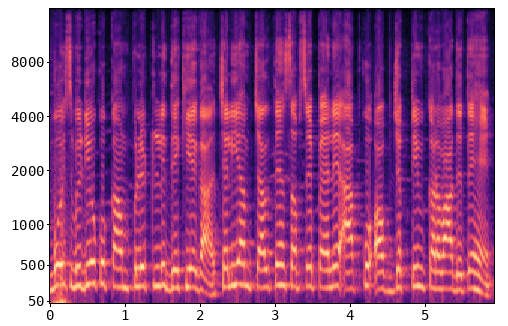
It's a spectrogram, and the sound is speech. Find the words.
वो इस वीडियो को कम्प्लीटली देखिएगा। चलिए हम चलते हैं। सबसे पहले आपको ऑब्जेक्टिव करवा देते हैं।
